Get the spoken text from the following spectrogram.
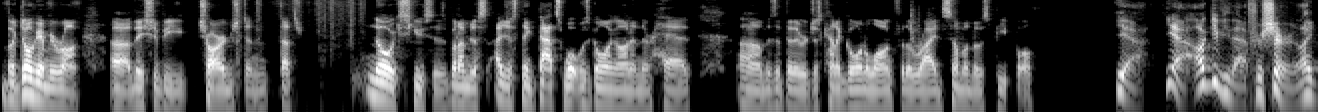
but don't get me wrong, uh, they should be charged, and that's no excuses, but I'm just I just think that's what was going on in their head. Um, is that they were just kind of going along for the ride. Some of those people. Yeah, yeah, I'll give you that for sure. Like,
